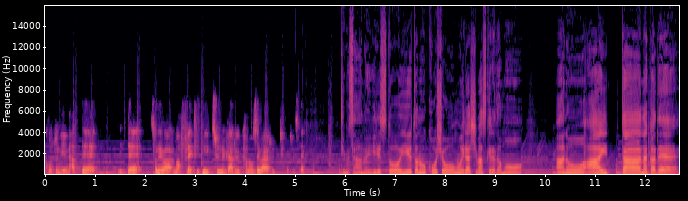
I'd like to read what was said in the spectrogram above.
ことになって、でそれはまあフレクシットにつながる可能性はあるということですね。ティムさんあのイギリスと EU との交渉を思い出しますけれどもあのああいった中で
